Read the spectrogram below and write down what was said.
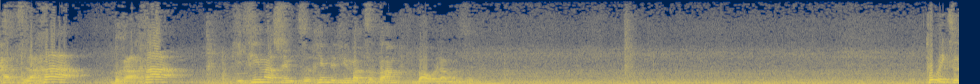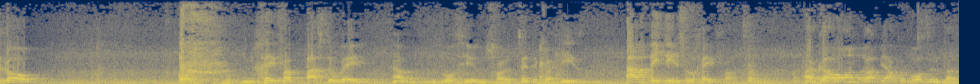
הצלחה, ברכה, כפי מה שהם צריכים לפי מצבם בעולם הזה. Two weeks ago, in Haifa passed away, no, it was here in Shaare Tzedek, he is Av Beidin Shel Haifa, Hagaon Rabbi Yaakov Rosenthal.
